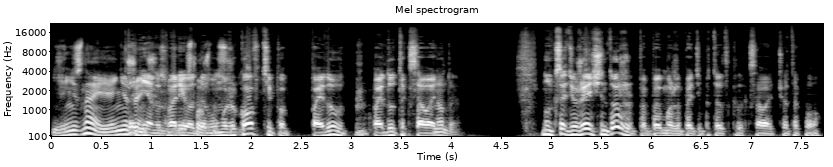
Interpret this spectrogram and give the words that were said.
Я не знаю, я не Да женщина. Не, ну смотри, вот у мужиков, типа, пойду, пойду таксовать. Ну да. Ну, кстати, у женщин тоже можно пойти потаксовать, что такого.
